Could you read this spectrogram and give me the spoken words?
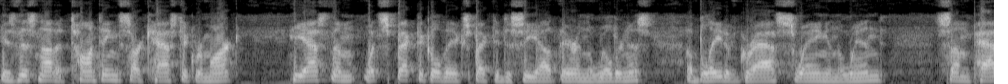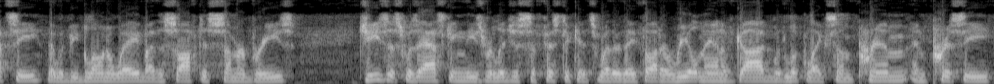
Is this not a taunting, sarcastic remark? He asked them what spectacle they expected to see out there in the wilderness a blade of grass swaying in the wind, some patsy that would be blown away by the softest summer breeze. Jesus was asking these religious sophisticates whether they thought a real man of God would look like some prim and prissy,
